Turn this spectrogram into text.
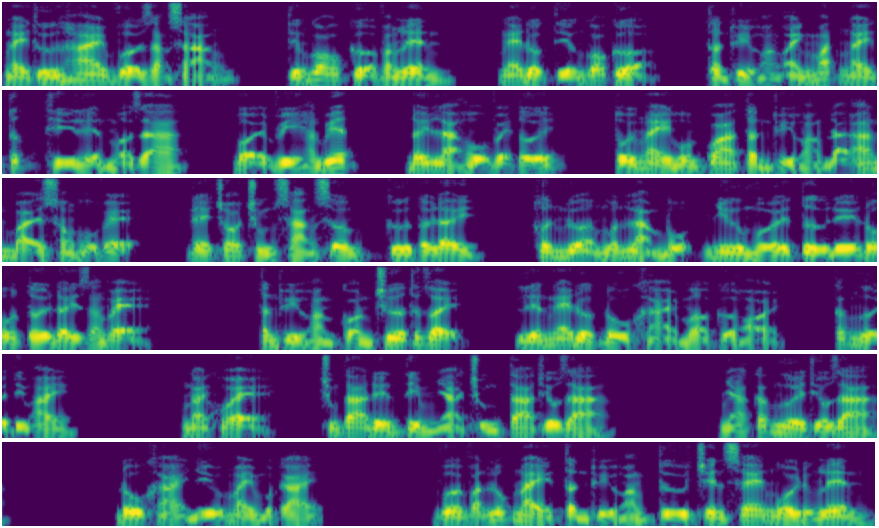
Ngày thứ hai vừa dạng sáng, tiếng gõ cửa vang lên, nghe được tiếng gõ cửa, tần thủy hoàng ánh mắt ngay tức thì liền mở ra, bởi vì hắn biết, đây là hộ vệ tới, tối ngày hôm qua tần thủy hoàng đã an bài xong hộ vệ, để cho chúng sáng sớm cứ tới đây, hơn nữa muốn làm bộ như mới từ đế đô tới đây dáng vẻ tần thủy hoàng còn chưa thức dậy, liền nghe được đồ khải mở cửa hỏi, các người tìm ai? Ngài khỏe, chúng ta đến tìm nhà chúng ta thiếu ra nhà các ngươi thiếu ra đồ khải nhíu mày một cái. Vừa vặn lúc này tần thủy hoàng từ trên xe ngồi đứng lên,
